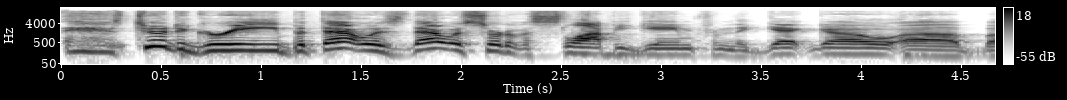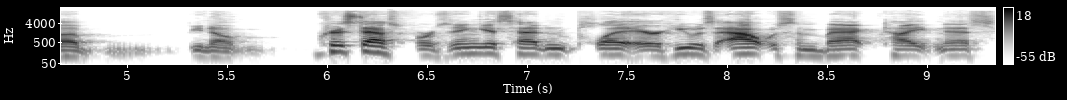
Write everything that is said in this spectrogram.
eh, to a degree, but that was that was sort of a sloppy game from the get go. Uh, but you know, Kristaps Porzingis hadn't played, or he was out with some back tightness,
